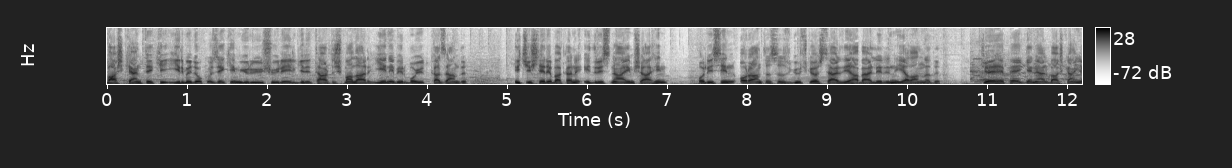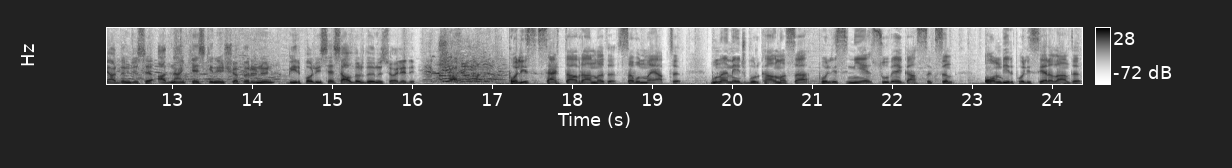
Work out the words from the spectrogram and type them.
Başkentteki 29 Ekim yürüyüşüyle ilgili tartışmalar yeni bir boyut kazandı. İçişleri Bakanı İdris Naim Şahin, polisin orantısız güç gösterdiği haberlerini yalanladı. CHP Genel Başkan Yardımcısı Adnan Keskin'in şoförünün bir polise saldırdığını söyledi. Polis sert davranmadı, savunma yaptı. Buna mecbur kalmasa polis niye su ve gaz sıksın? 11 polis yaralandı.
